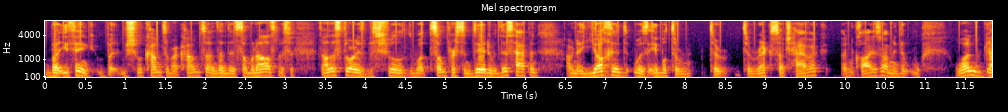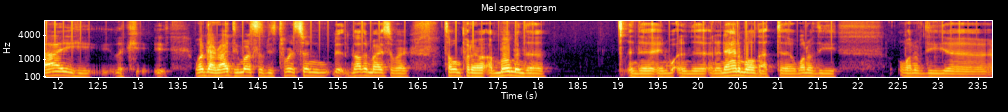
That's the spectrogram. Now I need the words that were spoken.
But you think, but Bishvil Kamta Bar Kamta, and then there's someone else. The other story is Bishvil, what some person did, when this happened. I mean, a Yochid was able to to to wreak such havoc in Klal I mean, the, one guy, he like one guy, right? The says towards certain another mice where someone put a, a mum in the in the in, in the in an animal that uh, one of the one of the uh, I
